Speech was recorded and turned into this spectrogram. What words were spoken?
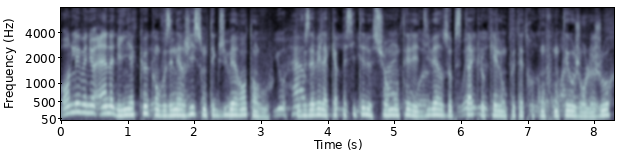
Il n'y a que quand vos énergies sont exubérantes en vous que vous avez la capacité de surmonter les divers obstacles auxquels on peut être confronté au jour le jour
